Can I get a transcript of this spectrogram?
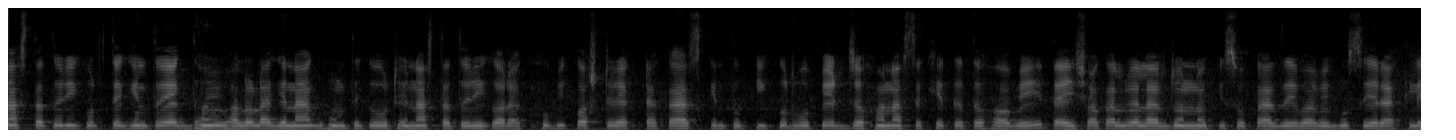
নাস্তা তৈরি করতে কিন্তু একদমই ভালো লাগে না। ঘুম থেকে উঠে নাস্তা তৈরি করা খুবই কষ্টের একটা কাজ, কিন্তু কি করব? পেট যখন আছে খেতে তো হবে, তাই সকালবেলার জন্য কিছু কাজ এভাবে গুছিয়ে রাখলে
